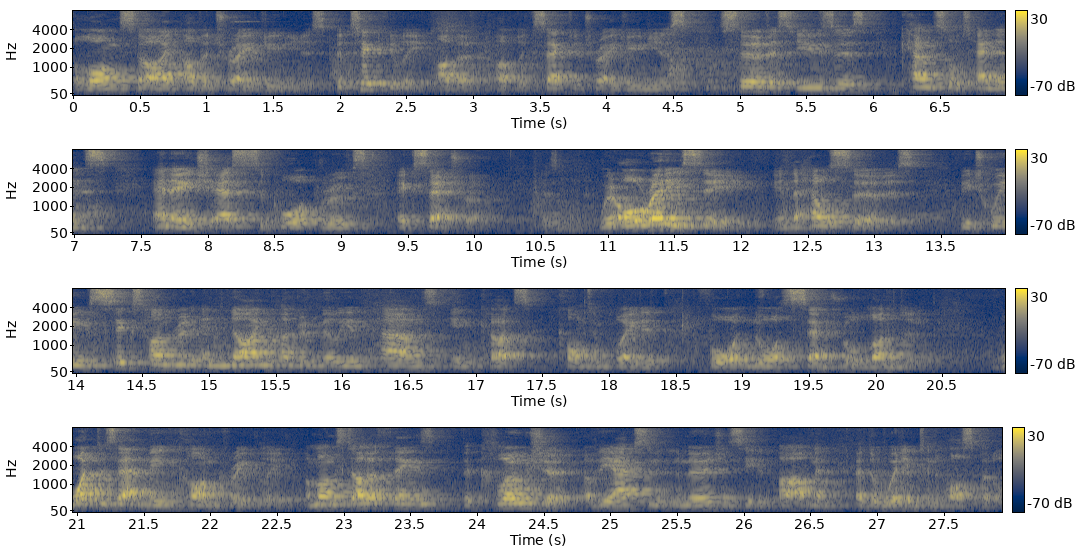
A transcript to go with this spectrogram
alongside other trade unionists, particularly other public sector trade unionists, service users, council tenants, NHS support groups, etc. We're already seeing in the health service between 600 and 900 million pounds in cuts contemplated for north central London. What does that mean concretely? Amongst other things, the closure of the Accident and Emergency Department at the Whittington Hospital.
